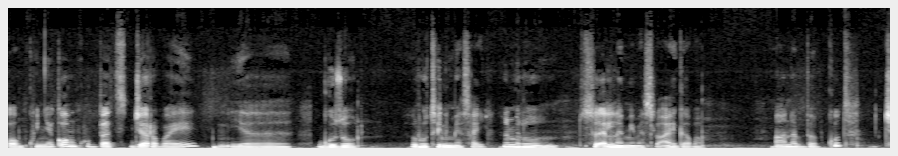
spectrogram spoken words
ቆምኩኝ። የቆምኩበት ጀርባዬ የጉዞ route ን የሚያሳይ ዝም ብሎ ስዕል ነው የሚመስለው፣ አይገባም። አነበብኩት ብቻ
